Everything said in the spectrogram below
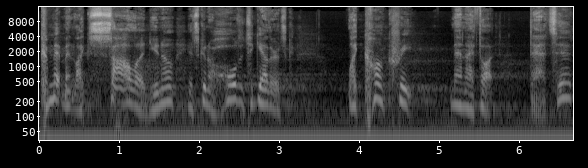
commitment, like solid, you know? It's going to hold it together. It's like concrete. Then I thought, that's it,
